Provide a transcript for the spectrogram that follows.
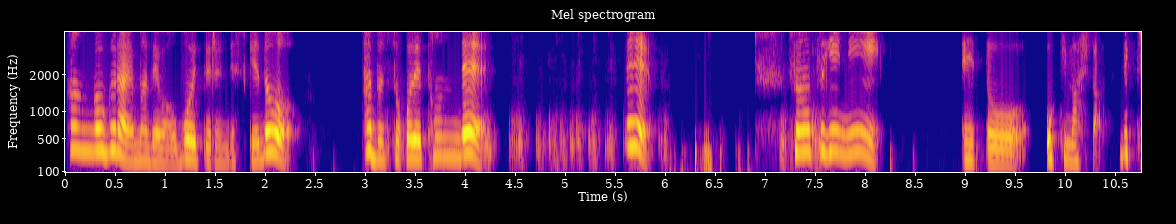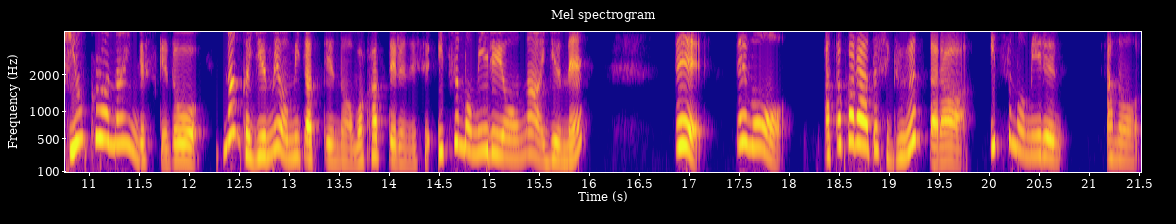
間後ぐらいまでは覚えてるんですけど、多分そこで飛んで、で、その次に、えっ、ー、と、起きました。で、記憶はないんですけど、なんか夢を見たっていうのは分かってるんですよ。いつも見るような夢で、でも、後から私ググったら、いつも見るあの、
